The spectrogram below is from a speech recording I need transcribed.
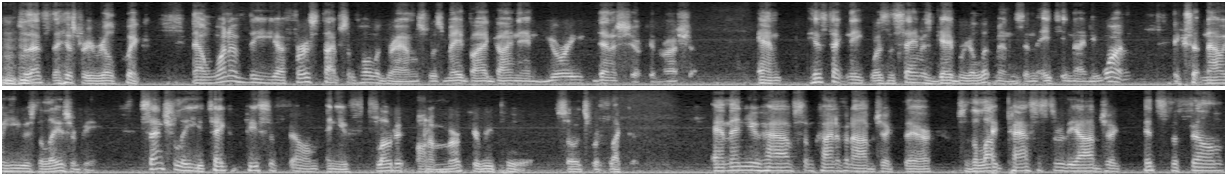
Mhm. So that's the history, real quick. Now, one of the uh, first types of holograms was made by a guy named Yuri Denisyuk in Russia. And his technique was the same as Gabriel Lippmann's in 1891, except now he used a laser beam. Essentially, you take a piece of film and you float it on a mercury pool, so it's reflective. And then you have some kind of an object there. So the light passes through the object, hits the film,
